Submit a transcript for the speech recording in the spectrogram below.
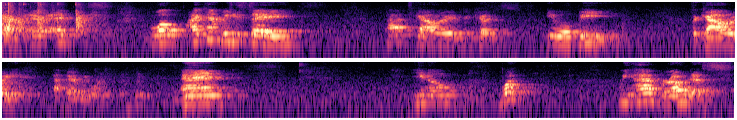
yeah, it- it- Well, I can't really say Pat's Gallery because it will be the gallery of everyone. Mm-hmm. And, you know, what we have around us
